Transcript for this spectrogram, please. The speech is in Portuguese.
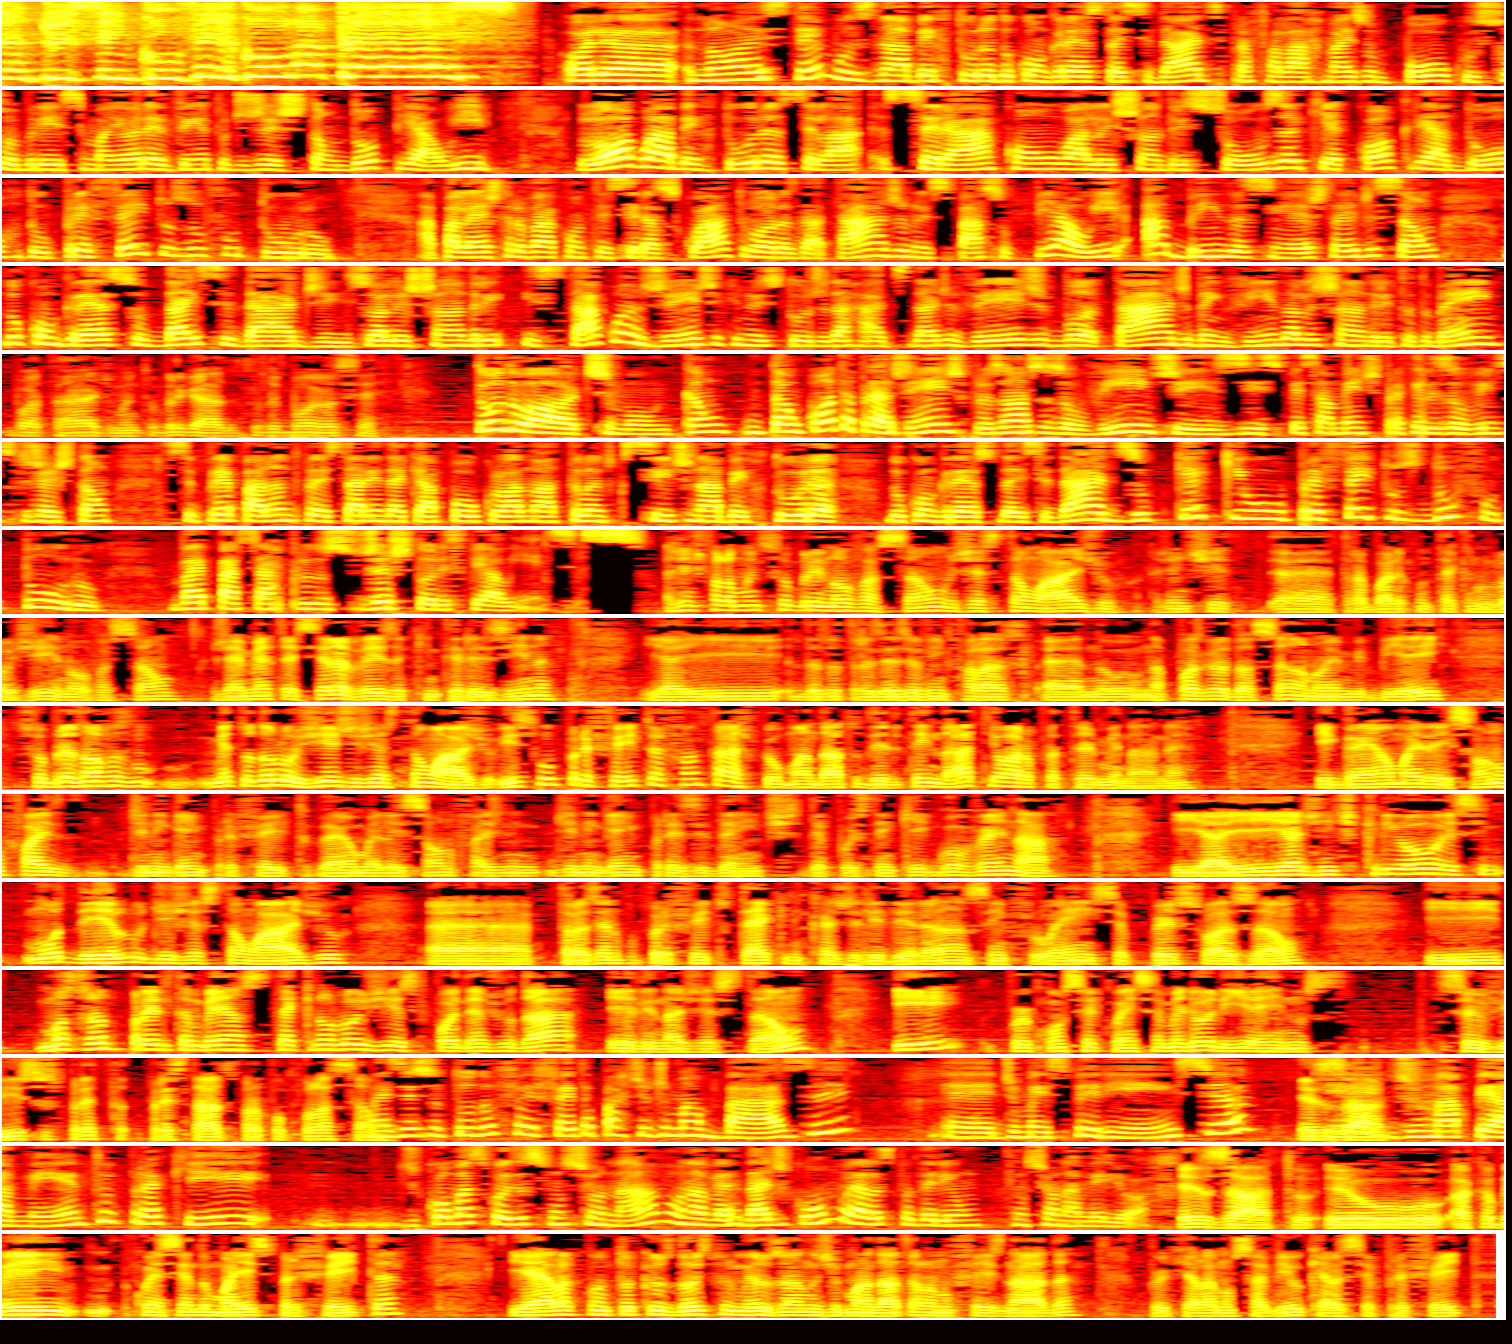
105,3 Olha, nós temos na abertura do Congresso das Cidades para falar mais um pouco sobre esse maior evento de gestão do Piauí. Logo a abertura será com o Alexandre Souza, que é co-criador do Prefeitos do Futuro. A palestra vai acontecer às quatro horas da tarde no Espaço Piauí, abrindo assim esta edição do Congresso das Cidades. O Alexandre está com a gente aqui no estúdio da Rádio Cidade Verde. Boa tarde, bem-vindo, Alexandre, tudo bem? Boa tarde, muito obrigado, tudo bom e você? Tudo ótimo. Então, então conta pra gente, para os nossos ouvintes, e especialmente para aqueles ouvintes que já estão se preparando para estarem daqui a pouco lá no Atlantic City na abertura do Congresso das Cidades, o que que o Prefeitos do Futuro vai passar para os gestores piauienses? A gente fala muito sobre inovação, gestão ágil. A gente é, trabalha com tecnologia, inovação. Já é minha terceira vez aqui em Teresina. E aí, das outras vezes, eu vim falar é, no, na pós-graduação, no MBA, sobre as novas metodologias de gestão ágil. Isso o prefeito é fantástico, porque o mandato dele tem data e hora para terminar, né? E ganhar uma eleição não faz de ninguém prefeito, ganhar uma eleição não faz de ninguém presidente. Depois tem que governar. E aí a gente criou esse modelo de gestão ágil, é, trazendo para o prefeito técnicas de liderança, influência, persuasão e mostrando para ele também as tecnologias que podem ajudar ele na gestão e, por consequência, melhoria aí nos serviços prestados para a população. Mas isso tudo foi feito a partir de uma base, é, de uma experiência, é, de um mapeamento para que de como as coisas funcionavam, na verdade, como elas poderiam funcionar melhor. Exato. Eu acabei conhecendo uma ex-prefeita e ela contou que os dois primeiros anos de mandato ela não fez nada, porque ela não sabia o que era ser prefeita.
